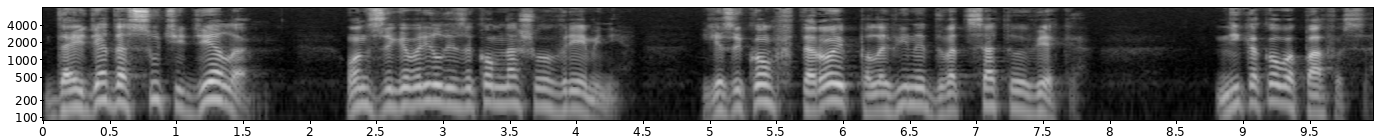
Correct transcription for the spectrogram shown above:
Дойдя до сути дела, он заговорил языком нашего времени, языком второй половины двадцатого века. Никакого пафоса,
